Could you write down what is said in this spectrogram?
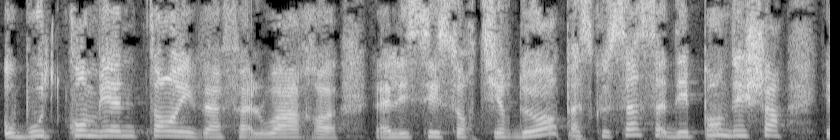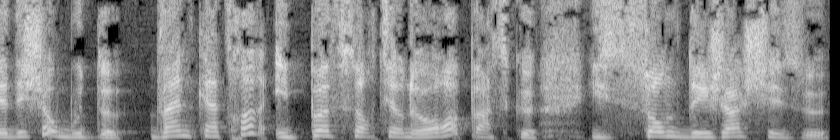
au bout de combien de temps il va falloir euh, la laisser sortir dehors parce que ça, ça dépend des chats. Il y a des chats au bout de 24 heures, ils peuvent sortir dehors parce que ils se sentent déjà chez eux.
